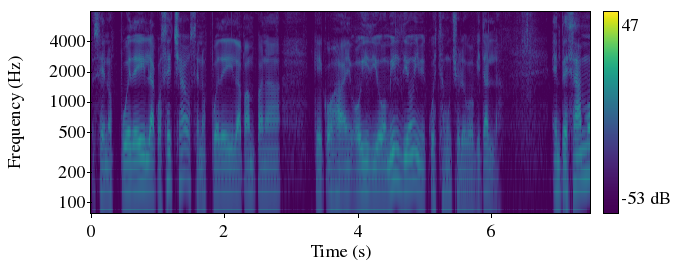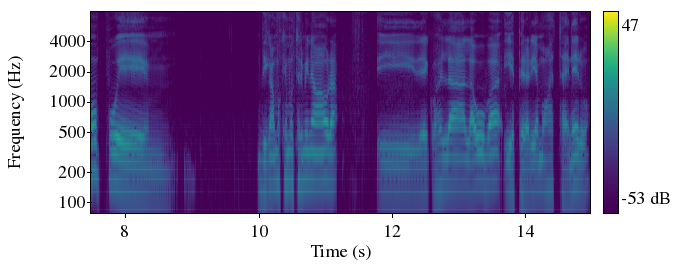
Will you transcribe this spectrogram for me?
se nos puede ir la cosecha o se nos puede ir la pámpana que coja oidio o mildio y me cuesta mucho luego quitarla. Empezamos pues, digamos que hemos terminado ahora y de coger la, la uva y esperaríamos hasta enero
